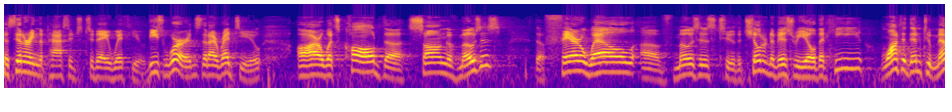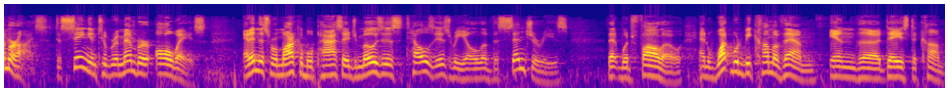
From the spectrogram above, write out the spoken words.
Considering the passage today with you. These words that I read to you are what's called the Song of Moses, the farewell of Moses to the children of Israel that he wanted them to memorize, to sing, and to remember always. And in this remarkable passage, Moses tells Israel of the centuries that would follow and what would become of them in the days to come.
